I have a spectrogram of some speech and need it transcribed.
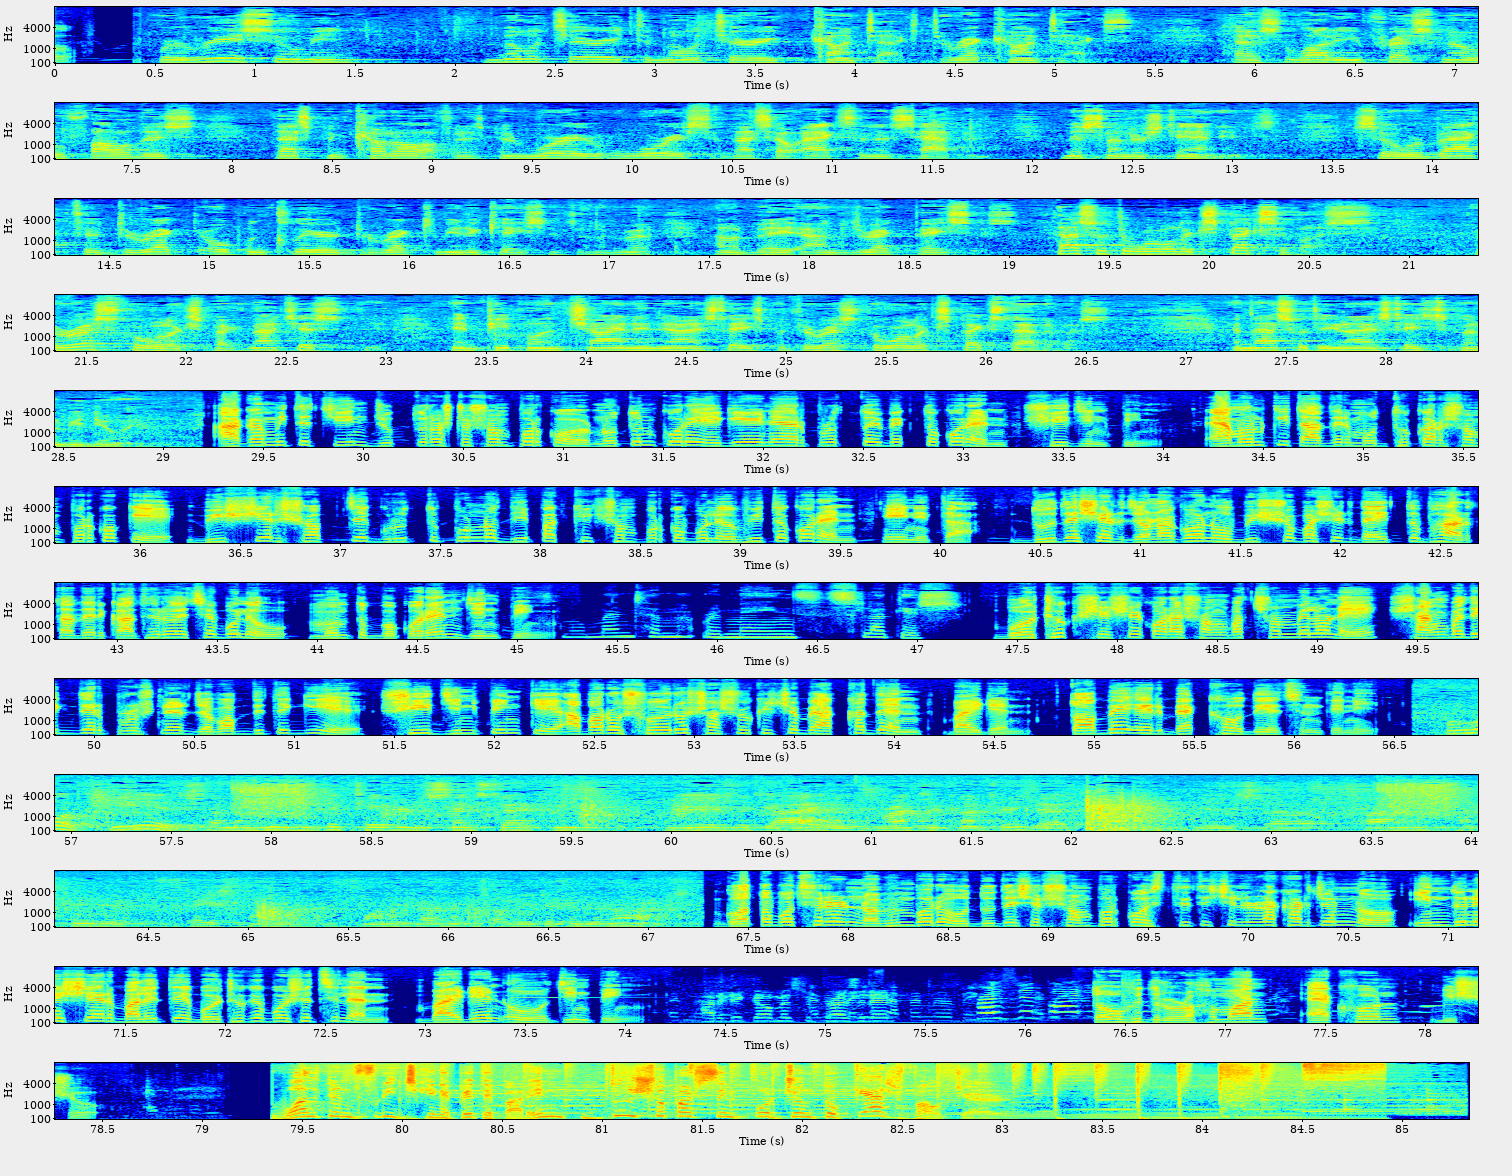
Military to military contact, direct contacts. As a lot of you press know, follow this, that's been cut off and it's been very worrisome. That's how accidents happen, misunderstandings. So we're back to direct, open, clear, direct communications on a, on a, on a direct basis. That's what the world expects of us. The rest of the world expects, not just in people in China and the United States, but the rest of the world expects that of us. And that's what the United States is going to be doing. আগামীতে চীন যুক্তরাষ্ট্র সম্পর্ক নতুন করে এগিয়ে নেয়ার প্রত্যয় ব্যক্ত করেন শি জিনপিং। এমনকি তাদের মধ্যকার সম্পর্ককে বিশ্বের সবচেয়ে গুরুত্বপূর্ণ দ্বিপাক্ষিক সম্পর্ক বলে অভিহিত করেন এই নেতা। দুদেশের জনগণ ও বিশ্ববাসীর দায়িত্বভার তাদের কাঁধে রয়েছে বলেও মন্তব্য করেন জিনপিং। বৈঠক শেষে করা সংবাদ সম্মেলনে সাংবাদিকদের প্রশ্নের জবাব দিতে গিয়ে শি জিনপিংকে আবারও স্বৈর শাসক হিসেবে আখ্যা দেন বাইডেন। তবে এর ব্যাখ্যাও দিয়েছেন তিনি। Well, look, he is. I mean, he's a dictator in the sense that he, he is the guy who runs a country that is a communist country that based on a form of government totally different than ours. গত বছরের নভেম্বরেও দুদেশের সম্পর্ক স্থিতিশীল রাখার জন্য ইন্দোনেশিয়ার বালিতে বৈঠকে বসেছিলেন বাইডেন ও জিনপিং তৌহিদুর রহমান এখন বিশ্ব ওয়ালটন ফ্রিজ কিনে পেতে পারেন দুইশো পার্সেন্ট পর্যন্ত ক্যাশ ভাউচার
